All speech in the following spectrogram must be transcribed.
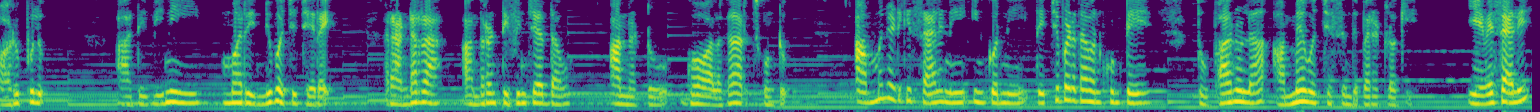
అరుపులు. అది విని మరిన్ని వచ్చి చేరాయి. రండర్రా అందరం టిఫిన్ చేద్దాం అన్నట్టు గోలగా అరుచుకుంటూ. అమ్మని అడిగి శాలిని ఇంకొన్ని తెచ్చిపెడదామనుకుంటే తుఫానులా అమ్మే వచ్చేసింది పెరట్లోకి. ఏమే శాలి?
